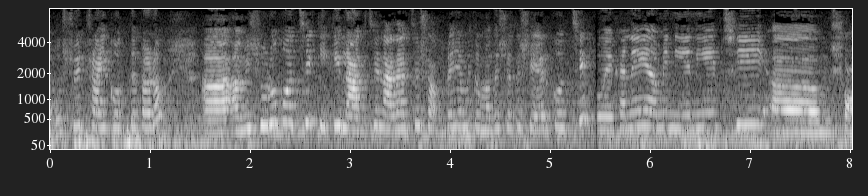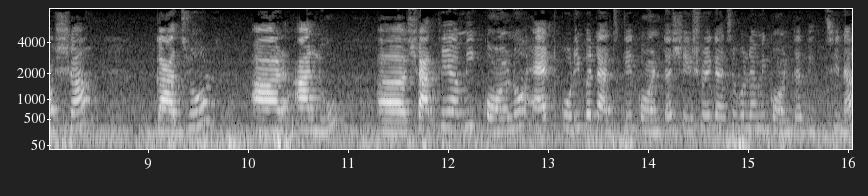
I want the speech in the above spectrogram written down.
অবশ্যই ট্রাই করতে পারো। আমি শুরু করছি কি কি লাগছে, না লাগছে সবটাই আমি তোমাদের সাথে শেয়ার করছি। তো এখানে আমি নিয়ে নিয়েছি শশা গাজর আর আলু। সাথে আমি কর্নও অ্যাড করি বাট আজকে কর্নটা শেষ হয়ে গেছে বলে আমি কর্নটা দিচ্ছি না।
